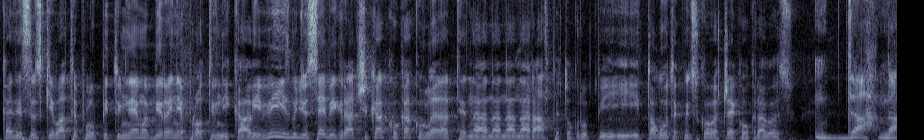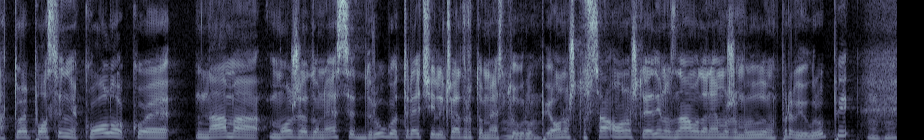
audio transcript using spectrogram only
kad je srpski vaterpol u pitanju, nema biranja protivnika, ali vi između sebi igrači, kako, kako gledate na, na, na, na rasplet u grupi i, i tog utakmicu koja vas čeka u Kragujevcu? Da, da, to je poslednje kolo koje nama može da donese drugo, treće ili četvrto mesto uh -huh. u mhm. grupi. Ono što, sa, ono što jedino znamo da ne možemo da budemo prvi u grupi. Uh mhm. -huh.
